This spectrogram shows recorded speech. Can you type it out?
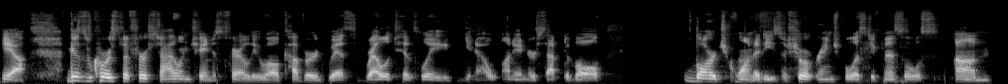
Yeah, because of course the first island chain is fairly well covered with relatively, you know, uninterceptable large quantities of short range ballistic missiles. Um,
